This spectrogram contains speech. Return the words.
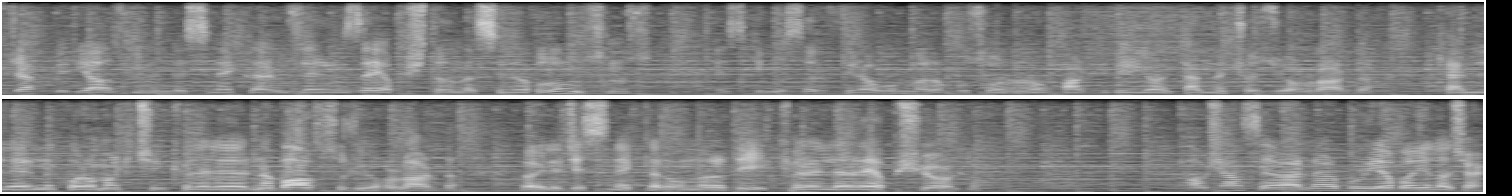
Sıcak bir yaz gününde sinekler üzerinize yapıştığında sinir olur musunuz? Eski Mısır firavunları bu sorunu farklı bir yöntemle çözüyorlardı. Kendilerini korumak için kölelerine bağ sürüyorlardı. Böylece sinekler onlara değil kölelere yapışıyordu. Tavşan severler buraya bayılacak.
